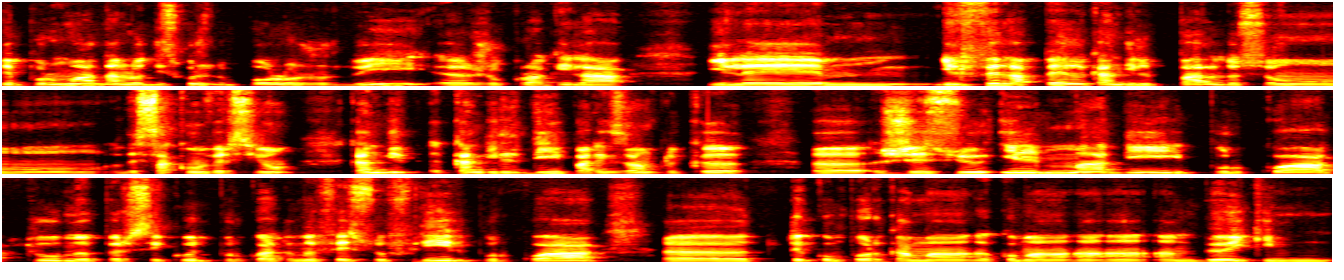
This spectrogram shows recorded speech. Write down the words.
Mais pour moi, dans le discours de Paul aujourd'hui, euh, je crois qu'il a, il est, hum, il fait l'appel quand il parle de son, de sa conversion, quand il, quand il dit, par exemple, que euh, Jésus, il m'a dit pourquoi tu me persécutes, pourquoi tu me fais souffrir, pourquoi euh, tu te comportes comme un, comme un, bœuf qui,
